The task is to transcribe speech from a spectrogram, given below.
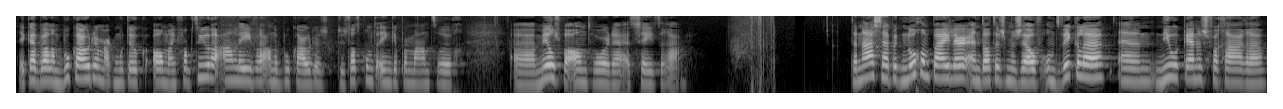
Ik heb wel een boekhouder, maar ik moet ook al mijn facturen aanleveren aan de boekhouders. Dus dat komt één keer per maand terug. Uh, mails beantwoorden, et cetera. Daarnaast heb ik nog een pijler en dat is mezelf ontwikkelen en nieuwe kennis vergaren.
